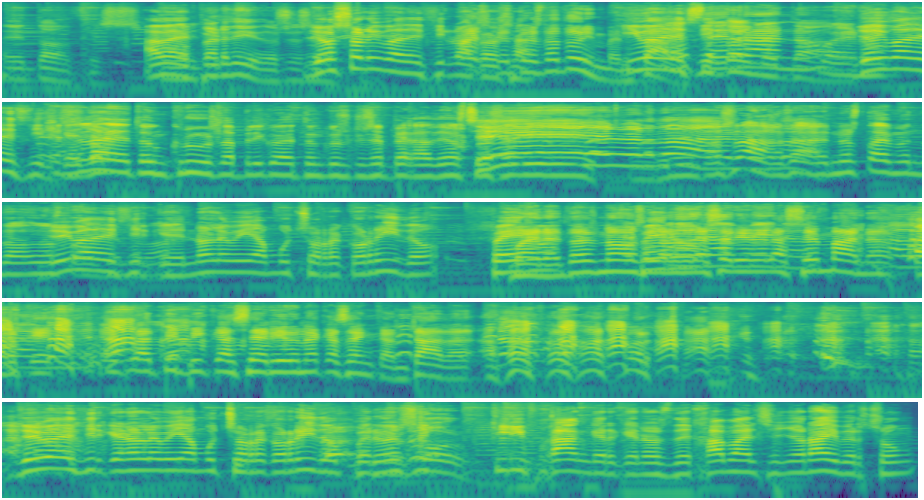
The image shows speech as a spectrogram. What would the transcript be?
Entonces. A ver, perdidos. o sea. Yo solo iba a decir una Ah, es que cosa. todo está todo inventado. Iba a decir, Serrano. Bueno, yo iba a decir Esa que es la yo- de Tom Cruise, la película de Tom Cruise que se pega de hostias Sí, ahí. es verdad, O es sea, verdad. o sea, no está inventado. no Yo iba a decir que no le veía mucho recorrido, pero. bueno, entonces no vamos a hablar de la serie de la menos. semana, porque es la típica serie de una casa encantada. Yo iba a decir que no le veía mucho recorrido, pero ese cliffhanger que nos dejaba el señor Iverson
